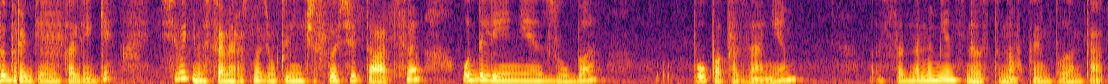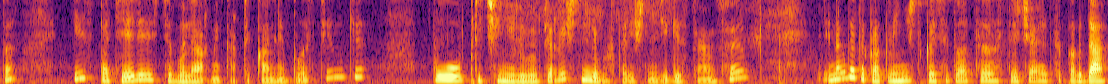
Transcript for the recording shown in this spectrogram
Добрый день, коллеги! Сегодня мы с вами рассмотрим клиническую ситуацию удаления зуба по показаниям с одномоментной установкой имплантата и с потерей вестибулярной кортикальной пластинки по причине либо первичной, либо вторичной дегистрации. Иногда такая клиническая ситуация встречается, когда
